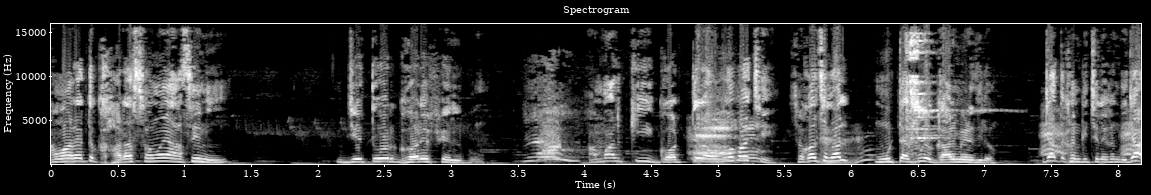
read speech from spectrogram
আমার এত খারাপ সময় আসেনি যে তোর ঘরে ফেলব। আমার কি গর্তের অভাব আছে? সকাল সকাল মুখটা পুরো গাল মেরে দিল। যা তখন ছেলে এখান থেকে, যা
